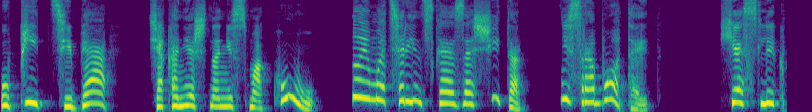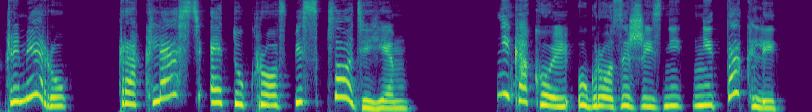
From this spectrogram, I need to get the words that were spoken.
Убить тебя я, конечно, не смогу, но и материнская защита не сработает. Если, к примеру, проклясть эту кровь бесплодием. Никакой угрозы жизни, не так ли?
